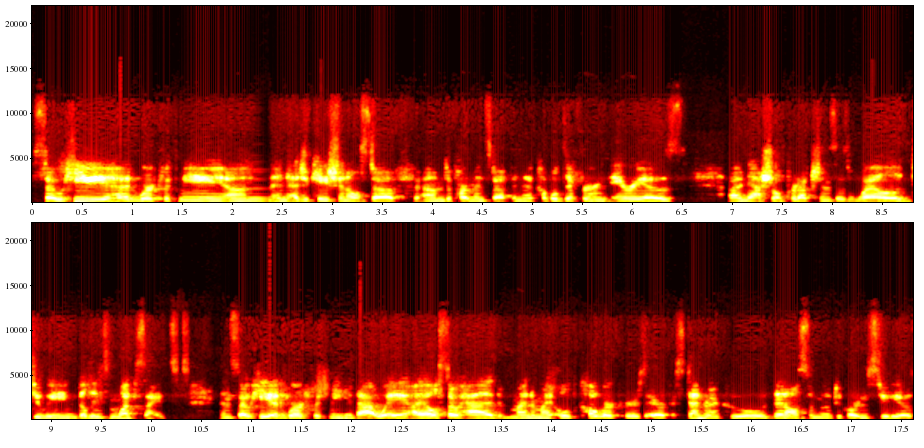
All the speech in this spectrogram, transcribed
So he had worked with me on an educational stuff, um, department stuff in a couple different areas, uh, national productions as well, doing building some websites. And so he had worked with me that way. I also had one of my old coworkers, Erica Stenrick, who then also moved to Gorton Studios.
